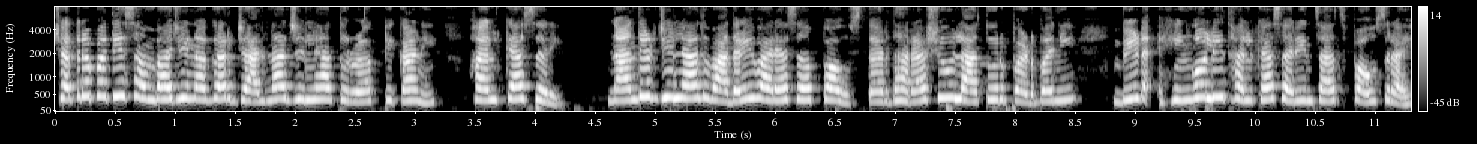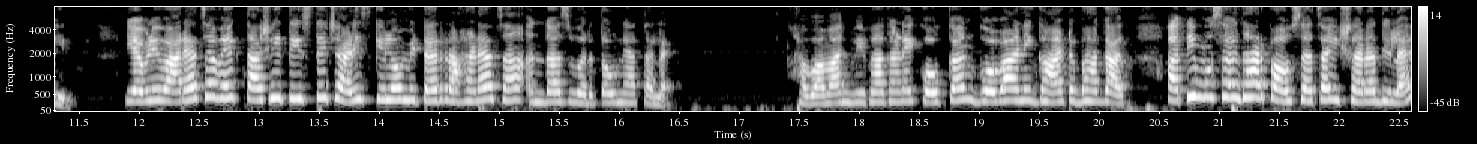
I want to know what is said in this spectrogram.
छत्रपती संभाजीनगर जालना जिल्ह्यात तुरळक ठिकाणी हलक्या सरी नांदेड जिल्ह्यात वादळी वाऱ्यासह पाऊस तर धाराशिव लातूर परभणी बीड हिंगोलीत हलक्या सरींचाच पाऊस राहील. यावेळी वाऱ्याचा वेग ताशी तीस ते चाळीस किलोमीटर राहण्याचा अंदाज वर्तवण्यात आलाय. हवामान विभागाने कोकण गोवा आणि घाट भागात अतिमुसळधार पावसाचा इशारा दिलाय.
